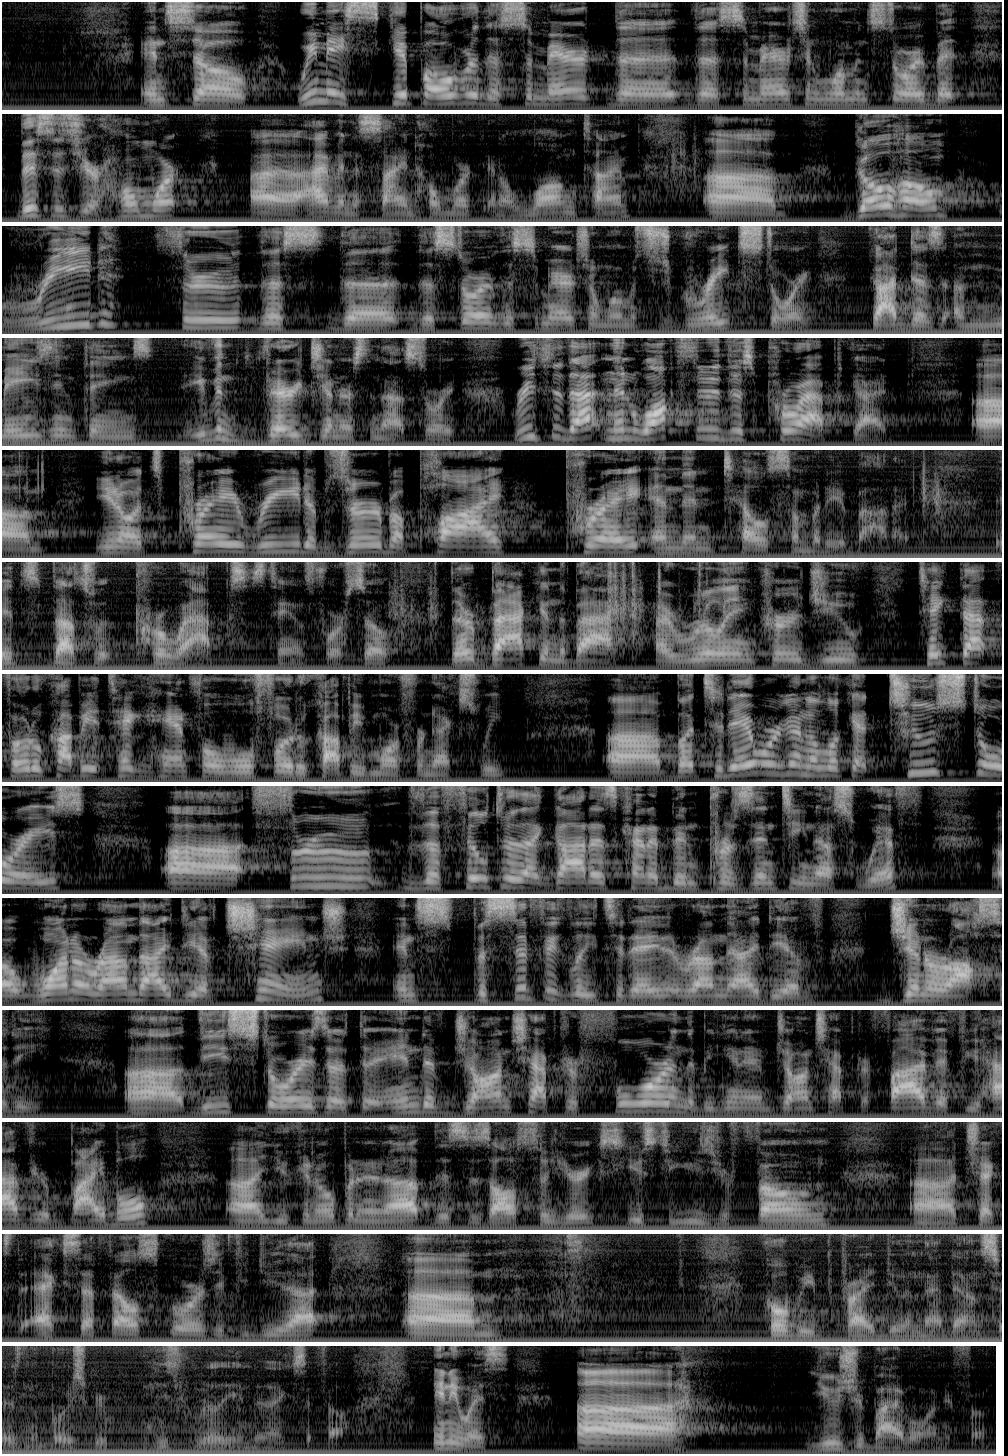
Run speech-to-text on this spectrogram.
And so we may skip over the, Samar- the, the Samaritan woman story, but this is your homework. Uh, I haven't assigned homework in a long time. Uh, go home, read through this, the, the story of the Samaritan woman, which is a great story. God does amazing things, even very generous in that story. Read through that and then walk through this ProApt guide. Um, you know, it's pray, read, observe, apply, pray, and then tell somebody about it. It's, that's what ProApt stands for. So they're back in the back. I really encourage you, take that, photocopy it, take a handful. We'll photocopy more for next week. Uh, but today we're going to look at two stories uh, through the filter that God has kind of been presenting us with. Uh, one around the idea of change, and specifically today around the idea of generosity. Uh, these stories are at the end of John chapter 4 and the beginning of John chapter 5. If you have your Bible, uh, you can open it up. This is also your excuse to use your phone. Uh, checks the XFL scores if you do that. Um, Colby probably doing that downstairs in the boys group. He's really into XFL. Anyways, uh, use your Bible on your phone.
